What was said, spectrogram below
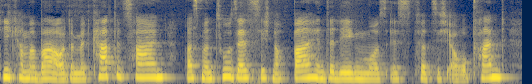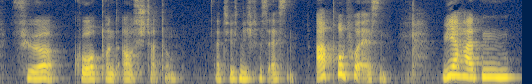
Die kann man bar oder mit Karte zahlen. Was man zusätzlich noch bar hinterlegen muss, ist 40 Euro Pfand für Korb und Ausstattung. Natürlich nicht fürs Essen. Apropos Essen. Wir hatten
